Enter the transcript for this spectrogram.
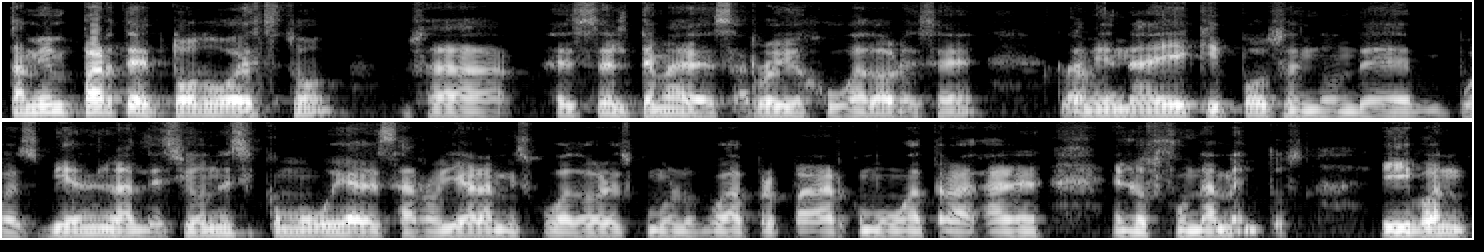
también parte de todo esto, o sea, es el tema de desarrollo de jugadores, ¿eh? También hay equipos en donde pues vienen las lesiones y cómo voy a desarrollar a mis jugadores, cómo los voy a preparar, cómo voy a trabajar en, los fundamentos. Y bueno,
